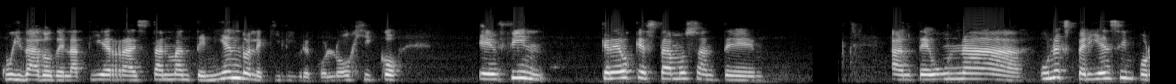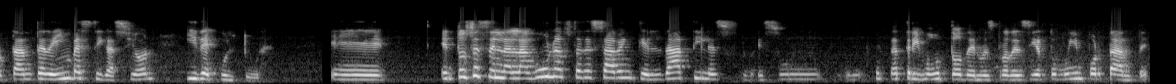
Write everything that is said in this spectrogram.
cuidado de la tierra, están manteniendo el equilibrio ecológico. En fin, creo que estamos ante ante una, una experiencia importante de investigación y de cultura. Eh, entonces, en la laguna ustedes saben que el dátil es, un, atributo de nuestro desierto muy importante.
